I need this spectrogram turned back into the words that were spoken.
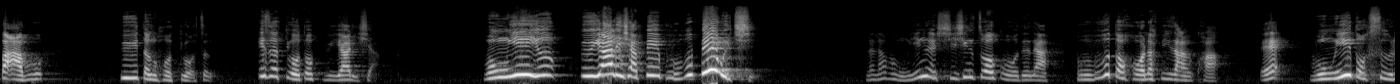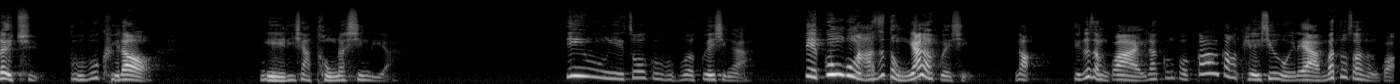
把阿婆安顿好吊针，一直吊到半夜里向。凤英又半夜里向背婆婆背回去，辣辣凤英的细心照顾下头呢，婆婆倒好了非常快。哎，凤英倒瘦了一圈，婆婆看了哦。眼里向痛了心里啊！丁凤英照顾婆婆的关心啊，对公公也是同样的关心。喏，迭个辰光啊，伊拉公公刚刚退休回来啊，没多少辰光，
